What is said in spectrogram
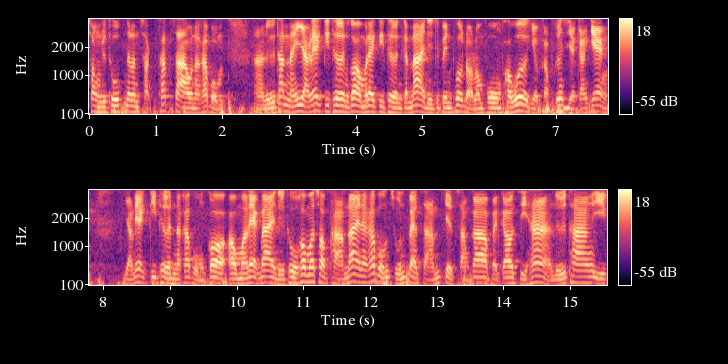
ช่อง YouTube นรันศักดิ์ทัดซาวนะครับผม หรือท่านไหนอยากแลกตีเทิร์นก็เอามาแลกตีเทิร์นกันได้หรือจะเป็นพวกดอกลำโพง power เกี่ยวกับเครื่องเสียงกลางแจ้งอยากแลกตีเทิร์นนะครับผมก็เอามาแลกได้หรือโทรเข้ามาสอบถามได้นะครับผม 0837398945 หรือทางอีก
